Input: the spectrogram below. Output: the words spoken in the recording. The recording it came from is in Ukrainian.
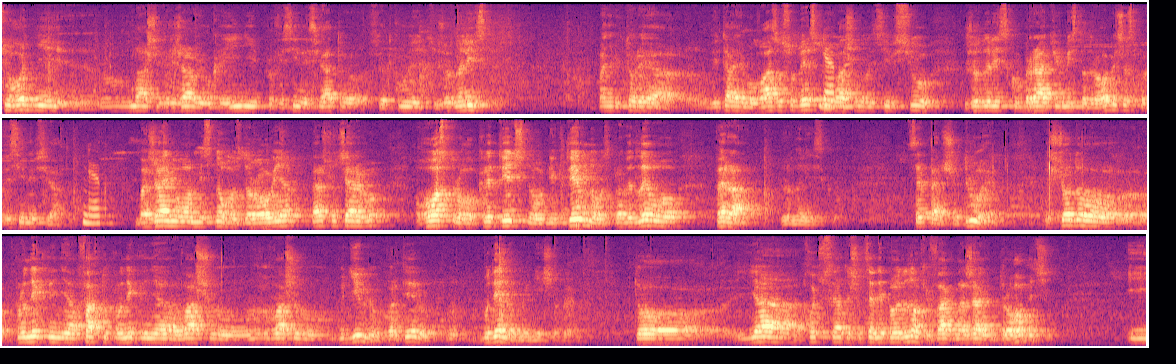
Сьогодні е, в нашій державі, в Україні, професійне свято святкують журналісти. Пані Вікторія, вітаємо вас особисто, і в вашому лиці всю журналістську братію міста Дрогобича з професійним святом. Дякую. Бажаємо вам міцного здоров'я, в першу чергу, гострого, критичного, об'єктивного, справедливого пера журналістського. Це перше. Друге, щодо проникнення, факту проникнення в вашу, вашу будівлю, квартиру, будинок верніше, то я хочу сказати, що це не поодинокий факт, на жаль, в Дрогобичі. І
